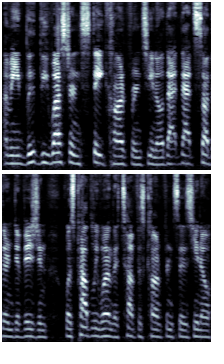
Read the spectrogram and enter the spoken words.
I mean, the the Western State Conference, you know that that Southern Division was probably one of the toughest conferences, you know,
